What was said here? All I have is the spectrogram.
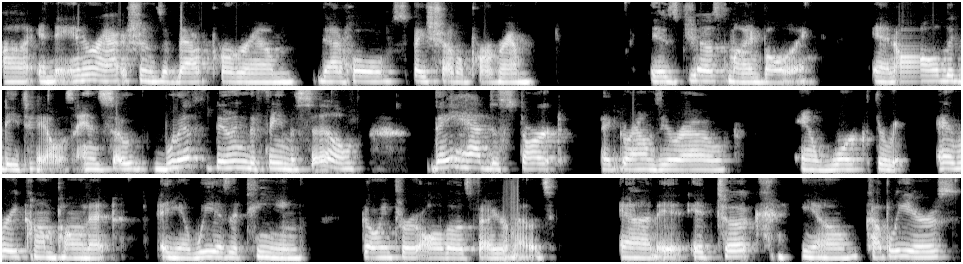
uh, and the interactions of that program, that whole space shuttle program, is just mind blowing and all the details. And so, with doing the FMEA CIL, they had to start at ground zero and work through every component. And, you know, we as a team going through all those failure modes. And it, it took, you know, a couple of years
